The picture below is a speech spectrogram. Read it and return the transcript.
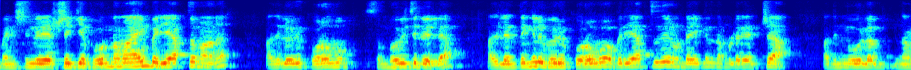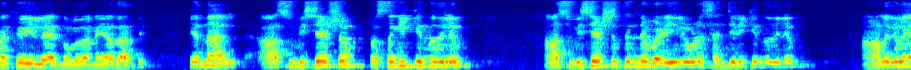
മനുഷ്യന്റെ രക്ഷയ്ക്ക് പൂർണമായും പര്യാപ്തമാണ്. അതിലൊരു കുറവും സംഭവിച്ചിട്ടില്ല. അതിലെന്തെങ്കിലും ഒരു കുറവോ അപര്യാപ്തതയോ ഉണ്ടെങ്കിൽ നമ്മുടെ രക്ഷ അതിന്മൂലം നടക്കുകയില്ല എന്നുള്ളതാണ് യാഥാർത്ഥ്യം. എന്നാൽ ആ സുവിശേഷം പ്രസംഗിക്കുന്നതിലും ആ സുവിശേഷത്തിന്റെ വഴിയിലൂടെ സഞ്ചരിക്കുന്നതിലും ആളുകളെ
